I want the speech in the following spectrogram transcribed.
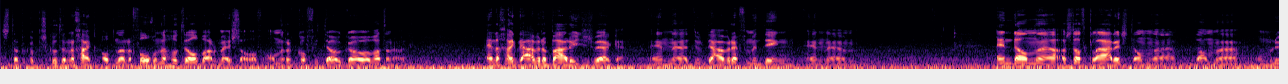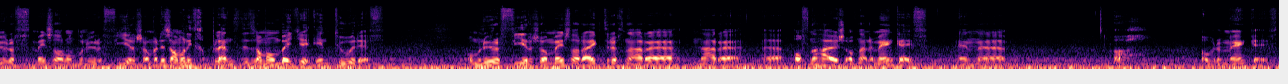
stap ik op de scooter en dan ga ik op naar de volgende hotelbar meestal, of andere koffietoko of wat dan ook. En dan ga ik daar weer een paar uurtjes werken. En doe ik daar weer even mijn ding. En um, en dan, uh, als dat klaar is, dan, dan om een uur of, meestal rond een uur of vier of zo. Maar dit is allemaal niet gepland. Dit is allemaal een beetje intuitive. Om een uur of vier of zo, meestal rijd ik terug naar, naar of naar huis of naar de mancave. En, oh, over de mancave.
